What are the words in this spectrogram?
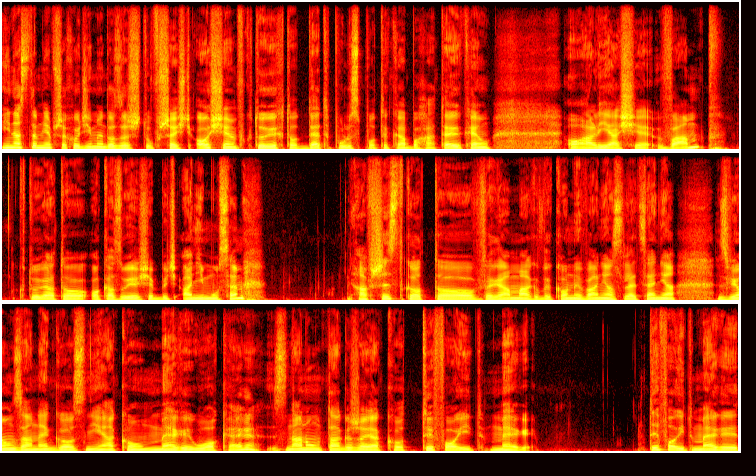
I następnie przechodzimy do zeszytów 6-8, w których to Deadpool spotyka bohaterkę o aliasie Vamp, która to okazuje się być animusem, a wszystko to w ramach wykonywania zlecenia związanego z niejaką Mary Walker, znaną także jako Typhoid Mary. Tyfoid Mary,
